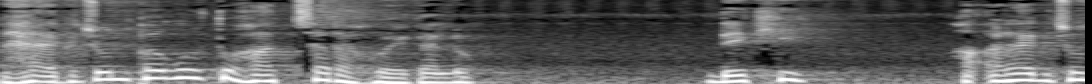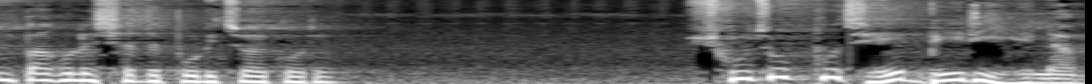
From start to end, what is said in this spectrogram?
একজন পাগল তো হাতছাড়া হয়ে গেল। দেখি, আর একজন পাগলের সাথে পরিচয় করে। সুযোগ বুঝে বেরিয়ে এলাম।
